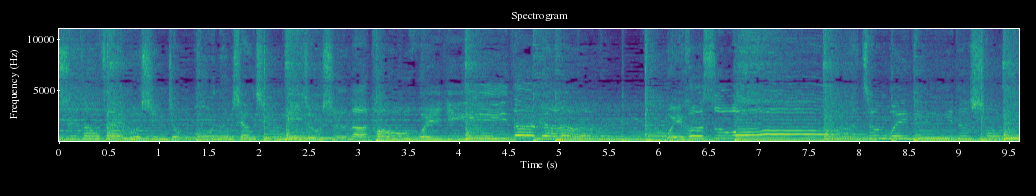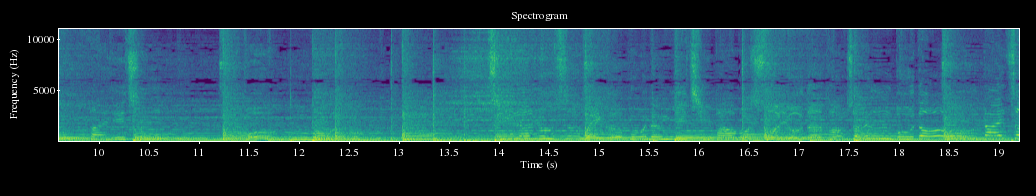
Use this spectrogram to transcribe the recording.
知道，在我心中不能相信你就是那偷回忆的人。为何是我成为你的受害者？哦，既然如此，为何不能一起把我所有的痛全部都带走？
